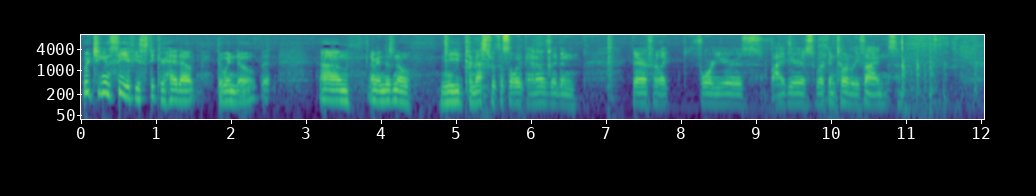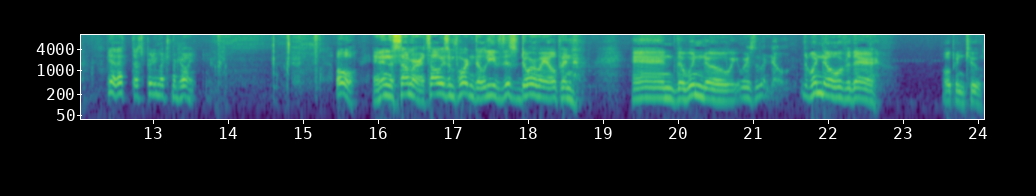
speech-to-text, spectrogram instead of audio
which you can see if you stick your head out the window. But um, I mean, there's no need to mess with the solar panels. They've been there for like four years, five years, working totally fine. So yeah, that, that's pretty much my joint. Oh, and in the summer, it's always important to leave this doorway open and the window, wait, where's the window? The window over there, open too.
